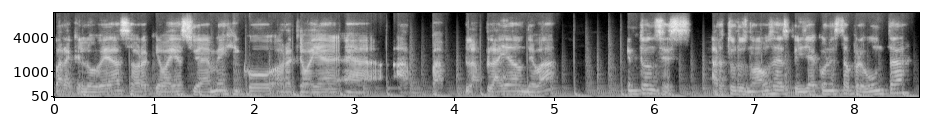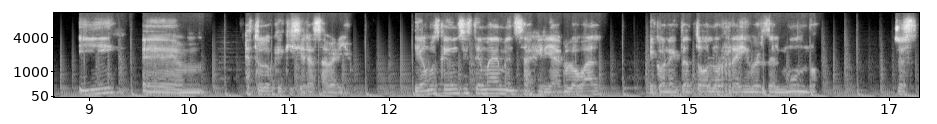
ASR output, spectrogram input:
para que lo veas ahora que vaya a Ciudad de México, ahora que vaya a, la playa donde va. Entonces, Arturus, nos vamos a despedir ya con esta pregunta y eh, esto es lo que quisiera saber yo. Digamos que hay un sistema de mensajería global que conecta a todos los ravers del mundo. Entonces,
